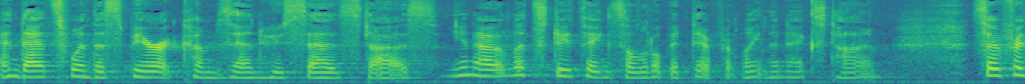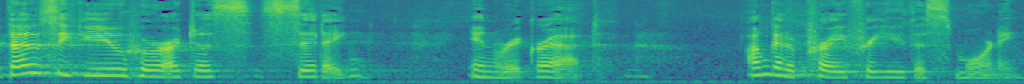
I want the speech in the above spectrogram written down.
And that's when the Spirit comes in who says to us, you know, let's do things a little bit differently the next time. So, for those of you who are just sitting in regret, I'm going to pray for you this morning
